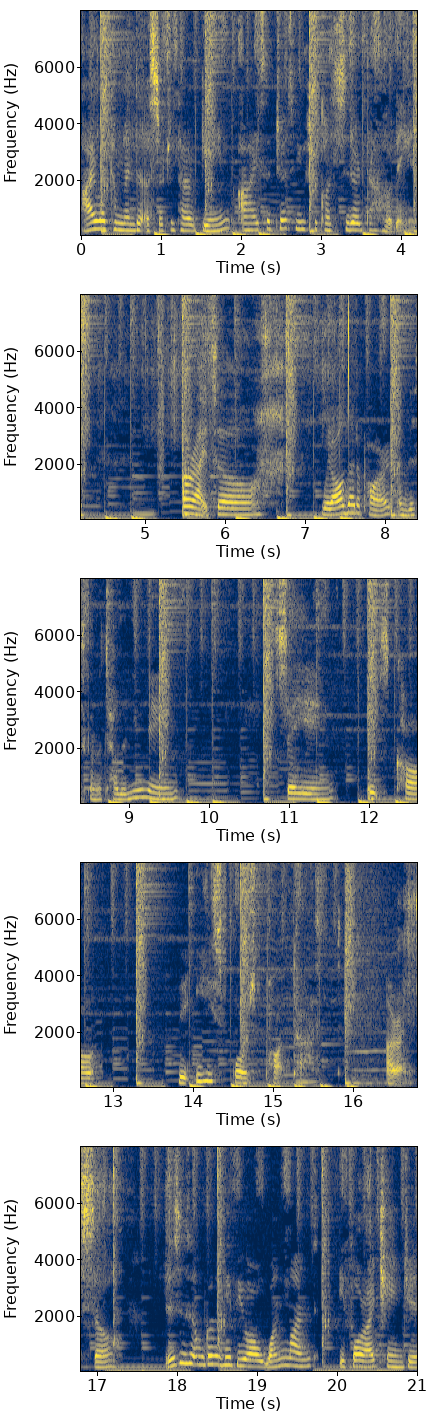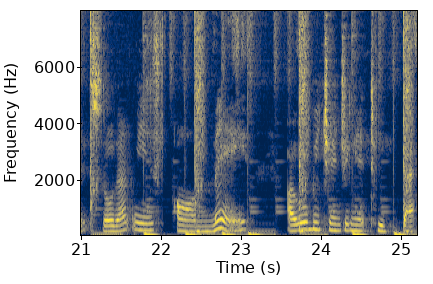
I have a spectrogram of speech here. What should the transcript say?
I recommended a certain type of game, I suggest you should consider downloading it. Alright, so with all that apart, I'm just gonna tell the new name saying it's called the Esports Podcast. Alright, so this is I'm gonna give you all one month before I change it, so that means on May I will be changing it to that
